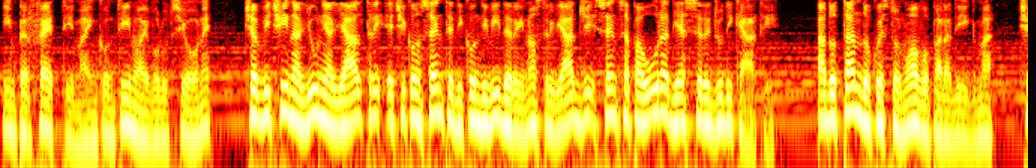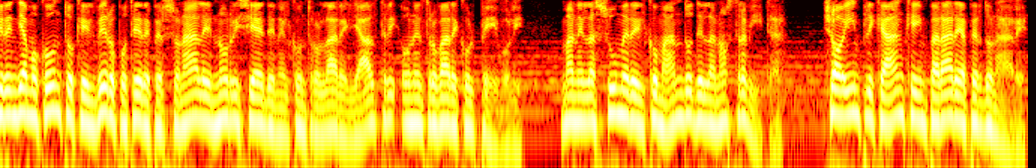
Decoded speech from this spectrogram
imperfetti ma in continua evoluzione, ci avvicina gli uni agli altri e ci consente di condividere i nostri viaggi senza paura di essere giudicati. Adottando questo nuovo paradigma, ci rendiamo conto che il vero potere personale non risiede nel controllare gli altri o nel trovare colpevoli, ma nell'assumere il comando della nostra vita. Ciò implica anche imparare a perdonare,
